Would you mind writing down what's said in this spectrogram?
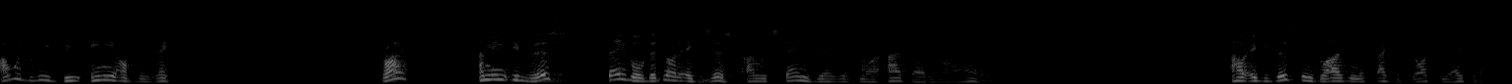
how would we do any of the rest? Right? I mean, if this table did not exist, I would stand here with my iPad in my hand. Our existence lies in the fact that God created us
